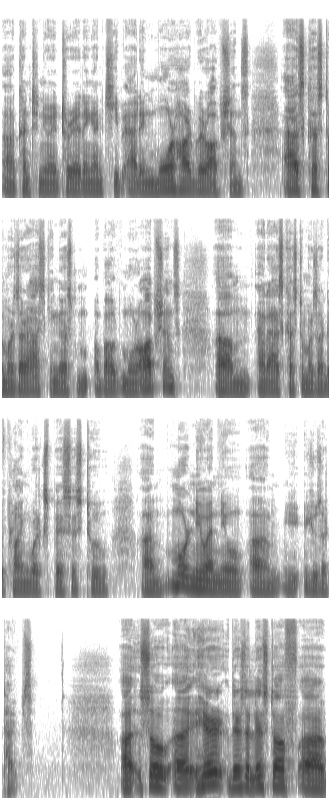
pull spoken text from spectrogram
uh, continue iterating and keep adding more hardware options as customers are asking us about more options um, and as customers are deploying workspaces to um, more new and new um, user types. Uh, so uh, here there's a list of uh,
